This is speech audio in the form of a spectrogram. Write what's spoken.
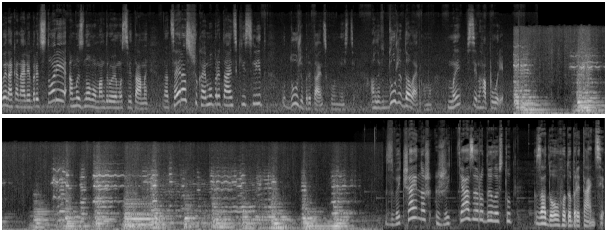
Ви на каналі Бритсторії, а ми знову мандруємо світами. На цей раз шукаємо британський слід у дуже британському місті, але в дуже далекому. Ми в Сінгапурі. Звичайно ж, життя зародилось тут задовго до британців.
